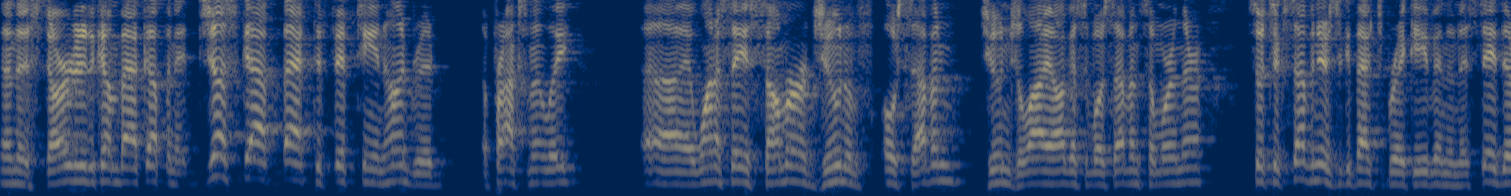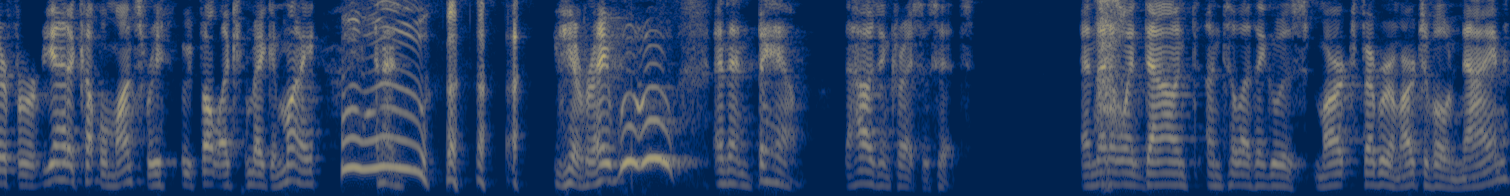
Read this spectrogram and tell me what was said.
and then it started to come back up, and it just got back to 1500 approximately. Uh, I want to say summer, June of 07, June, July, August of 07, somewhere in there. So it took seven years to get back to break even, and it stayed there for. You had a couple months where we felt like you're making money. Then, yeah, right. Woohoo! And then, bam, the housing crisis hits, and then it went down until I think it was March, February, March of 09.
